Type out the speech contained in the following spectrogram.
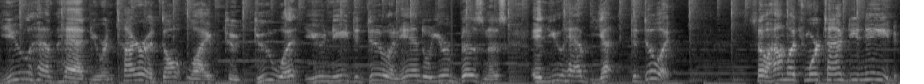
You have had your entire adult life to do what you need to do and handle your business, and you have yet to do it. So, how much more time do you need?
